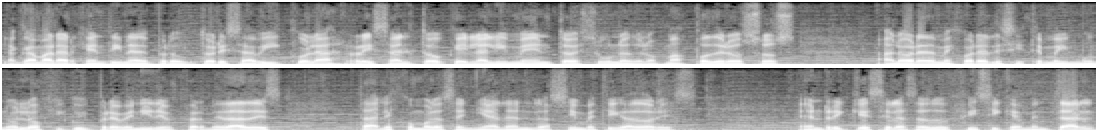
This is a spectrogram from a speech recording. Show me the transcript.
la Cámara Argentina de Productores Avícolas resaltó que el alimento es uno de los más poderosos a la hora de mejorar el sistema inmunológico y prevenir enfermedades, tales como lo señalan los investigadores. Enriquece la salud física y mental,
